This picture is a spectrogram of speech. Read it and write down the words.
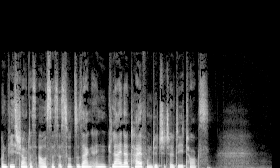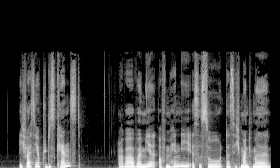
Und wie schaut das aus? Das ist sozusagen ein kleiner Teil vom Digital Detox. Ich weiß nicht, ob du das kennst, aber bei mir auf dem Handy ist es so, dass ich manchmal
